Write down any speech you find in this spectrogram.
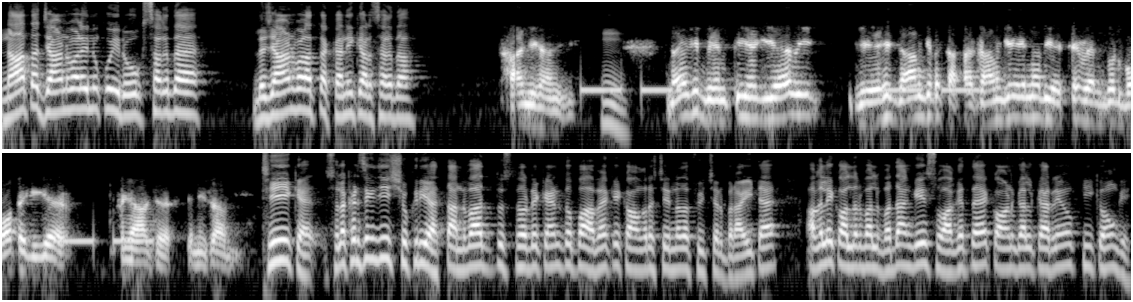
ਨਾ ਤਾਂ ਜਾਣ ਵਾਲੇ ਨੂੰ ਕੋਈ ਰੋਕ ਸਕਦਾ। ਹੈ ਲਿਜਾਣ ਵਾਲਾ ਧੱਕਾ ਨਹੀਂ ਕਰ ਸਕਦਾ? ਹਾਂਜੀ ਹਾਂਜੀ। ਹੂੰ। ਨਹੀਂ ਜੀ ਬੇਨਤੀ ਹੈਗੀ ਆ ਵੀ ਜੇ ਇਹ ਜਾਣਗੇ ਤਾਂ ਘਾਟਾ ਖਾਣਗੇ। ਇਹਨਾਂ ਦੀ ਇੱਥੇ ਵੈਲ ਗੁੱਡ ਬਹੁਤ ਹੈਗੀ ਆ ਪੰਜਾਬ 'ਚ ਚੰਨੀ ਸਾਹਿਬ ਦੀ। ਠੀਕ ਹੈ। ਸੁਲੱਖਣ ਸਿੰਘ ਜੀ ਸ਼ੁਕਰੀਆ। ਧੰਨਵਾਦ। ਤੁਸੀਂ ਤੁਹਾਡੇ ਕਹਿਣ ਤੋਂ ਭਾਵ ਹੈ ਕਿ ਕਾਂਗਰਸ 'ਚ ਇਹਨਾਂ ਦਾ ਫਿਊਚਰ ਬ੍ਰਾਈਟ ਹੈ। ਅਗਲੇ ਕਾਲਰ ਵੱਲ ਵਧਾਂਗੇ। ਸਵਾਗਤ ਹੈ। ਕੌਣ ਗੱਲ ਕਰ ਰਹੇ ਹੋ? ਕੀ ਕਹੋਗੇ?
